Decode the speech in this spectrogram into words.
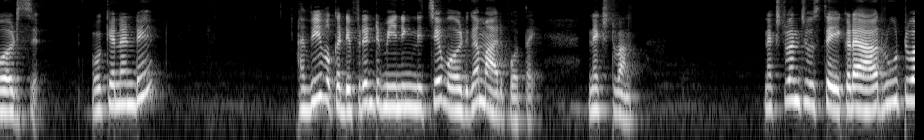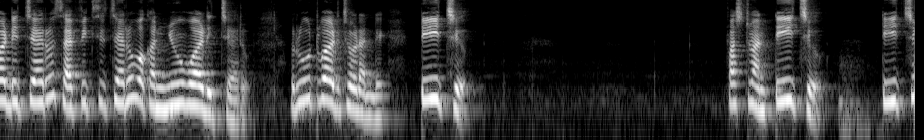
వర్డ్స్ ఓకేనండి? అవి ఒక డిఫరెంట్ మీనింగ్ ఇచ్చే వర్డ్గా మారిపోతాయి. నెక్స్ట్ వన్ నెక్స్ట్ వన్ చూస్తే ఇక్కడ రూట్ వర్డ్ ఇచ్చారు సఫిక్స్ ఇచ్చారు ఒక న్యూ వర్డ్ ఇచ్చారు. రూట్ వర్డ్ చూడండి. Teach. First one teach. Teach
